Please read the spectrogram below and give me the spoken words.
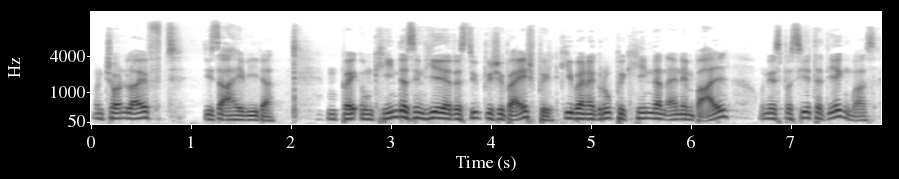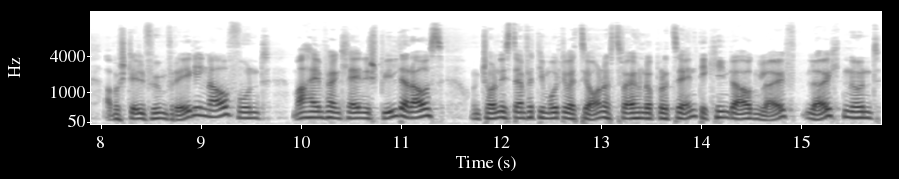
und schon läuft die Sache wieder. Und, bei, und Kinder sind hier ja das typische Beispiel. Gib einer Gruppe Kindern einen Ball und es passiert halt irgendwas. Aber stell fünf Regeln auf und mach einfach ein kleines Spiel daraus und schon ist einfach die Motivation auf 200 Prozent, die Kinderaugen leuchten und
